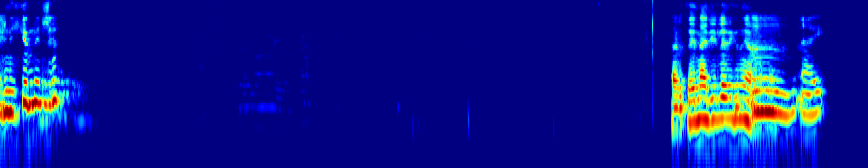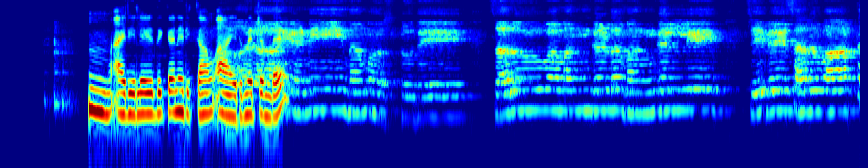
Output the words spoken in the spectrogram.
എണീക്കുന്നില്ല. അടുത്തതിന് അരിയിലിരിക്കുന്ന ആയി. ഉം അരിയിലെഴുതിക്കാൻ ഇരിക്കാം. ആയിരുന്നിട്ടുണ്ട് സർവമംഗളമംഗല്യേ ശിവേ സർവാർത്ഥ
